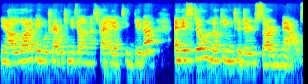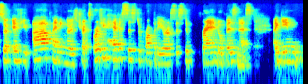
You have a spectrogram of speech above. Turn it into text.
you know, a lot of people travel to New Zealand and Australia together and they're still looking to do so now. So if you are planning those trips or if you have a sister property or a sister brand or business, again,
